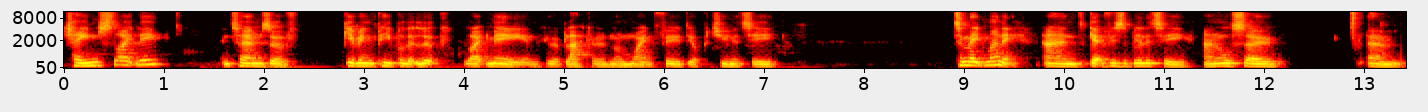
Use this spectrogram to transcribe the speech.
changed slightly in terms of giving people that look like me and who are black and non-white in food the opportunity to make money and get visibility and also um,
